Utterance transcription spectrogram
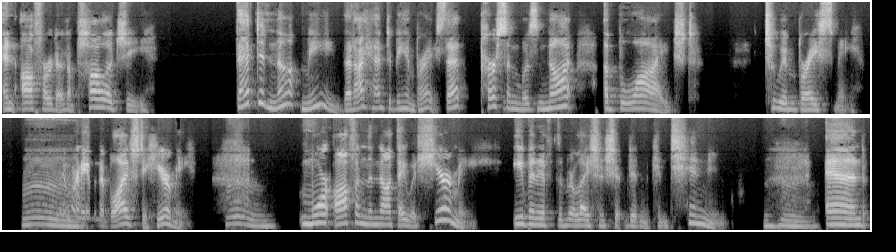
and offered an apology, that did not mean that I had to be embraced. That person was not obliged to embrace me. Mm. They weren't hmm. even obliged to hear me. Mm. More often than not, they would hear me, even if the relationship didn't continue. Mm-hmm. And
